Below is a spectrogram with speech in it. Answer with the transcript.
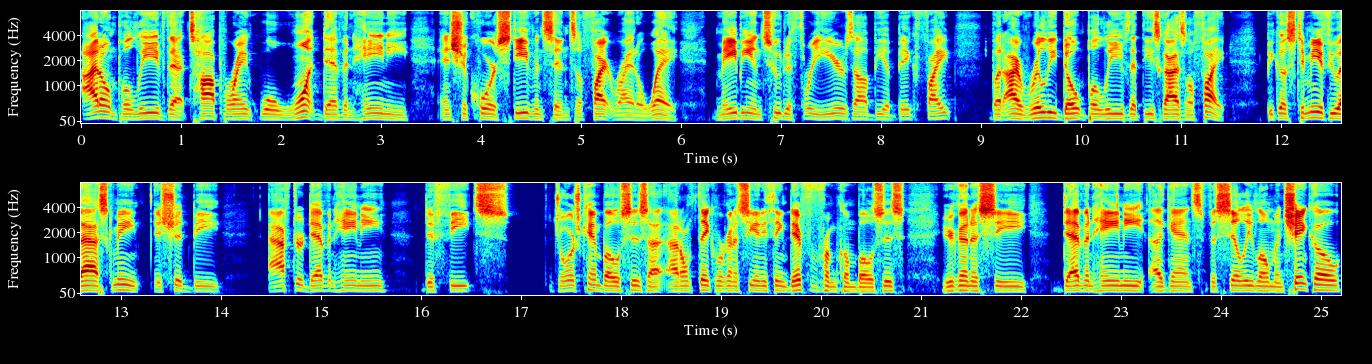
I don't believe that top rank will want Devin Haney and Shakur Stevenson to fight right away. Maybe in two to three years, that'll be a big fight, but I really don't believe that these guys will fight. Because to me, if you ask me, it should be after Devin Haney defeats George Kambosos. I, I don't think we're going to see anything different from Kambosos. You're going to see Devin Haney against Vasily Lomachenko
